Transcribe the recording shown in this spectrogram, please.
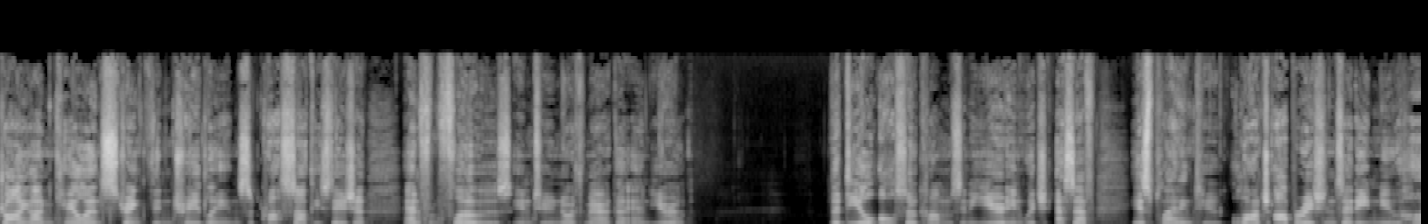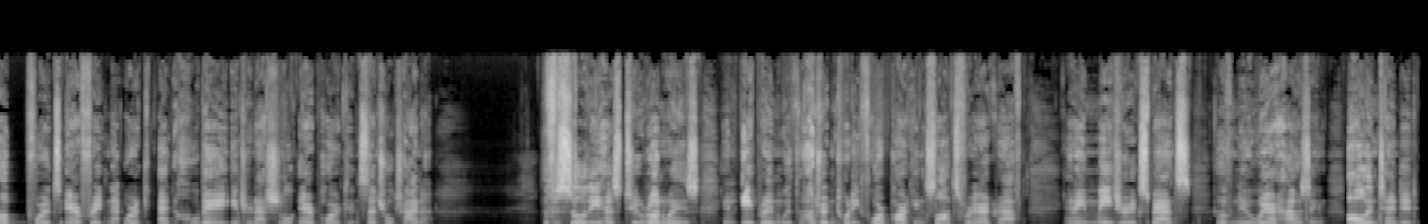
drawing on KLN's strength in trade lanes across Southeast Asia and from flows into North America and Europe. The deal also comes in a year in which SF is planning to launch operations at a new hub for its air freight network at Hubei International Airport in central China. The facility has two runways, an apron with 124 parking slots for aircraft, and a major expanse of new warehousing, all intended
